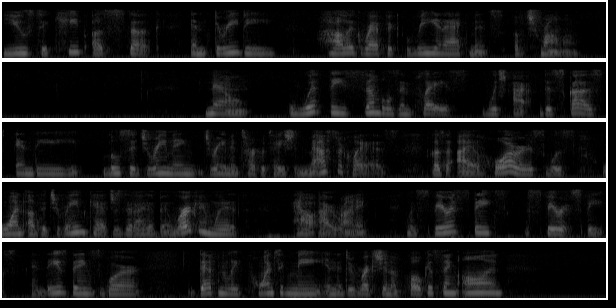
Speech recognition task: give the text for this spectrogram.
used to keep us stuck in 3D holographic reenactments of trauma. Now, with these symbols in place, which I discussed in the lucid dreaming dream interpretation masterclass, because the Eye of Horus was one of the dream catchers that I have been working with. How ironic. When spirit speaks, spirit speaks. And these things were definitely pointing me in the direction of focusing on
